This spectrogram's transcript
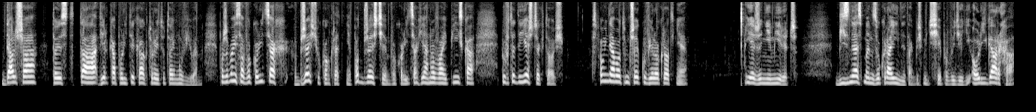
dalsza to jest ta wielka polityka, o której tutaj mówiłem. Proszę Państwa, w okolicach, w Brześciu konkretnie, pod Brześciem, w okolicach Janowa i Pińska, był wtedy jeszcze ktoś. Wspominałem o tym człowieku wielokrotnie. Jerzy Niemirycz, biznesmen z Ukrainy, tak byśmy dzisiaj powiedzieli, oligarcha,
